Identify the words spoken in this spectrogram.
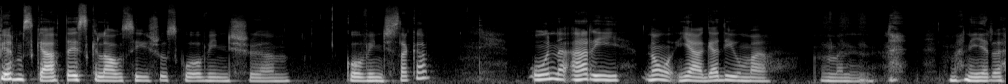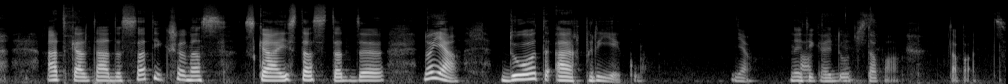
pirmskārt es klausīšos, ko viņš, um, ko viņš saka. Un arī, nu, jā, gadījumā man, man ir atkal tādas satikšanas skaistas, tad, nu jā, dot ar prieku. Jā, ne Paldies. tikai dot tapā. Tāpat.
